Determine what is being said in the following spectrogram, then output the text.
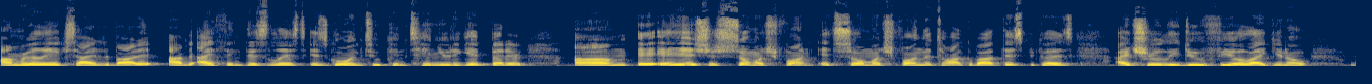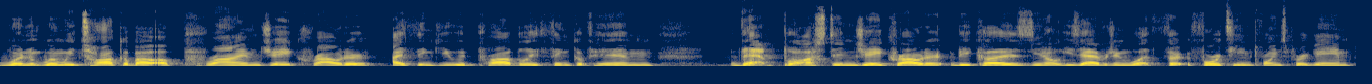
I'm really excited about it. I, I think this list is going to continue to get better. Um, it, it's just so much fun. It's so much fun to talk about this because I truly do feel like you know when when we talk about a prime Jae Crowder, I think you would probably think of him that Boston Jae Crowder because you know he's averaging what 14 points per game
